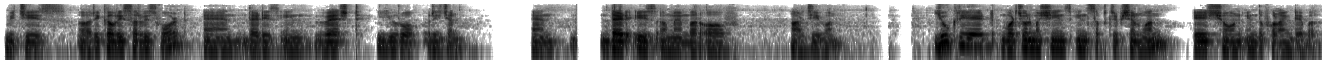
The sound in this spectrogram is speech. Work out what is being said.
which is a recovery service vault and that is in West Europe region. And that is a member of RG1. You create virtual machines in subscription 1 as shown in the following table.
